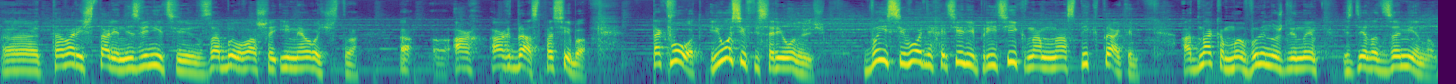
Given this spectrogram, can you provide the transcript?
товарищ Сталин, извините, забыл ваше имя, отчество. А, ах, ах, да, спасибо. Так вот, Иосиф Виссарионович, вы сегодня хотели прийти к нам на спектакль. Однако мы вынуждены сделать замену.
